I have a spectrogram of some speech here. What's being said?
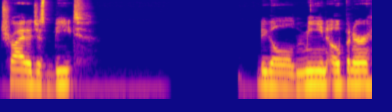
Try to just beat big old mean opener.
